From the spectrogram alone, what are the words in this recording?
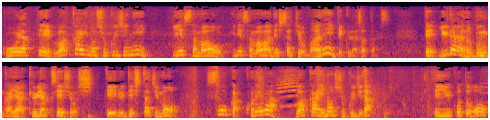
こうやって和解の食事にイエス様をイエス様は弟子たちを招いてくださったんです。でユダヤの文化や旧約聖書を知っている弟子たちもそうかこれは和解の食事だっていうことを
